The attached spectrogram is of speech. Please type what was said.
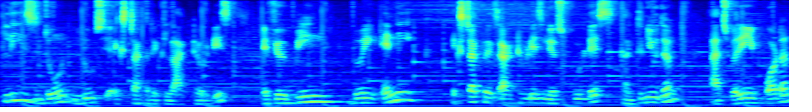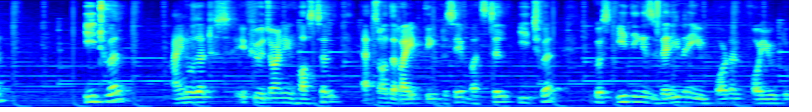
Please don't lose your extracurricular activities. If you've been doing any extracurricular activities in your school days, continue them. That's very important. Eat well. I know that if you're joining hostel, that's not the right thing to say, but still eat well because eating is very, very important for you to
